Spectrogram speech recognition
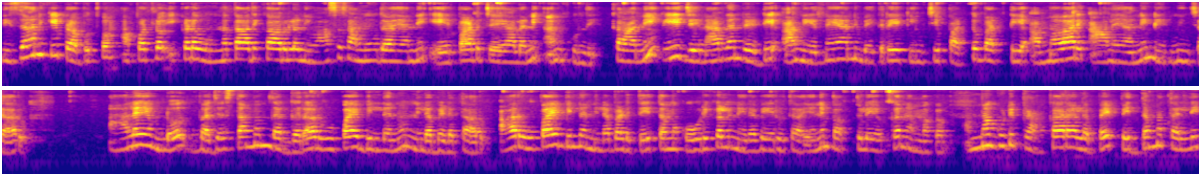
నిజానికి ప్రభుత్వం అప్పట్లో ఇక్కడ ఉన్నతాధికారుల నివాస సముదాయాన్ని ఏర్పాటు చేయాలని అనుకుంది. కానీ ఈ జనార్దన్ రెడ్డి ఆ నిర్ణయాన్ని వ్యతిరేకించి పట్టుబట్టి అమ్మవారి ఆలయాన్ని నిర్మించారు. ఆలయంలో ధ్వజస్తంభం దగ్గర రూపాయి బిల్లను నిలబెడతారు. ఆ రూపాయి బిల్ల నిలబడితే తమ కోరికలు నెరవేరుతాయని భక్తుల యొక్క నమ్మకం. అమ్మ గుడి ప్రాకారాలపై పెద్దమ్మ తల్లి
